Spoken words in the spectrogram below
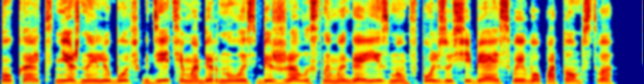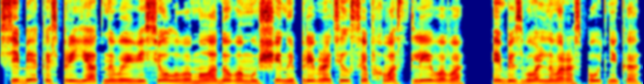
У Кайт нежная любовь к детям обернулась безжалостным эгоизмом в пользу себя и своего потомства. Себекость приятного и веселого молодого мужчины превратился в хвастливого и безвольного распутника.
